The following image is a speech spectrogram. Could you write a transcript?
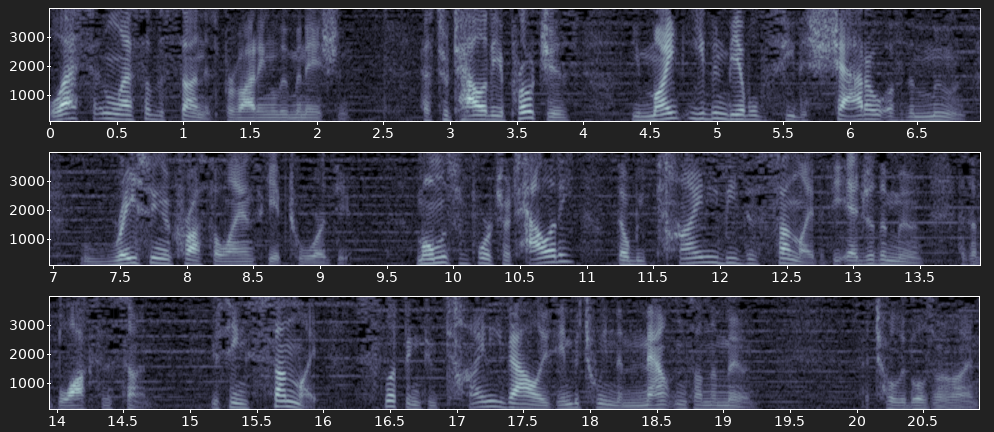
Less and less of the sun is providing illumination. As totality approaches, you might even be able to see the shadow of the moon racing across the landscape towards you. Moments before totality, there'll be tiny beads of sunlight at the edge of the moon as it blocks the sun. You're seeing sunlight slipping through tiny valleys in between the mountains on the moon. That totally blows my mind.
